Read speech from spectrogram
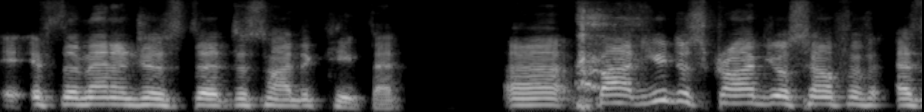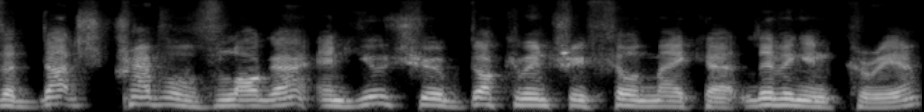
if the managers uh, decide to keep that. Uh, Bart, you describe yourself as a Dutch travel vlogger and YouTube documentary filmmaker living in Korea.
